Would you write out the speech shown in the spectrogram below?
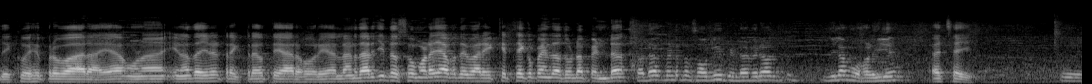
ਦੇਖੋ ਇਹ ਪਰਿਵਾਰ ਆਇਆ ਹੁਣ ਇਹਨਾਂ ਦਾ ਜਿਹੜਾ ਟਰੈਕਟਰ ਹੈ ਉਹ ਤਿਆਰ ਹੋ ਰਿਹਾ। ਲਣਦਾਰ ਜੀ ਦੱਸੋ ਮਾੜਾ ਜਿਹਾ ਆਪਦੇ ਬਾਰੇ ਕਿੱਥੇ ਕੁ ਪੈਂਦਾ ਤੁਹਾਡਾ ਪਿੰਡ? ਸਾਡਾ ਪਿੰਡ ਤਾਂ ਸੌਲੀ ਪਿੰਡ ਹੈ ਮੇਰਾ ਜ਼ਿਲ੍ਹਾ ਮੋਹਾਲੀ ਹੈ। ਅੱਛਾ ਜੀ। ਤੇ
